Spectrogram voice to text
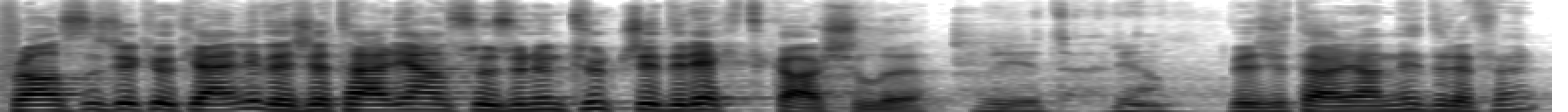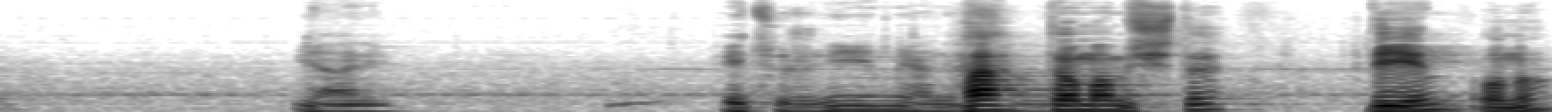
Fransızca kökenli vejeteryan sözünün Türkçe direkt karşılığı. Vejetaryen. Vejeteryan nedir efendim? Yani et ürünü yemeyen Ha insan. tamam işte. Deyin onu.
